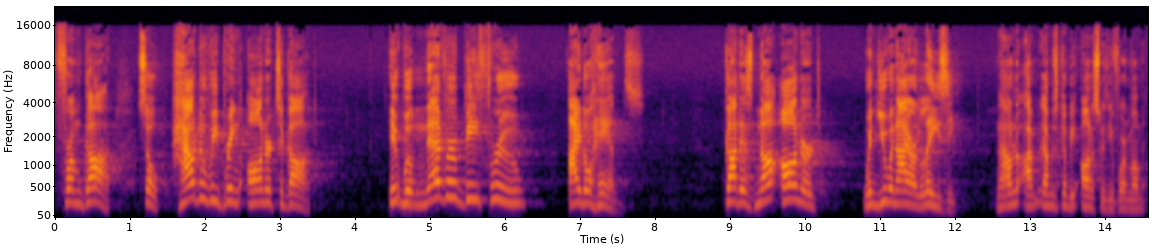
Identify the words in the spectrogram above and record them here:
from God. So, how do we bring honor to God? It will never be through idle hands. God is not honored when you and I are lazy. Now, I'm, just gonna be honest with you for a moment.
